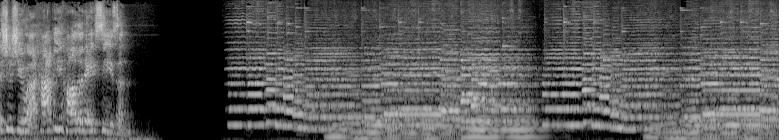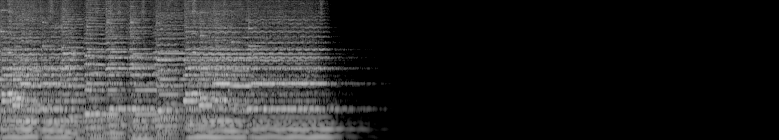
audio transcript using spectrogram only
wishes you a happy holiday season.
